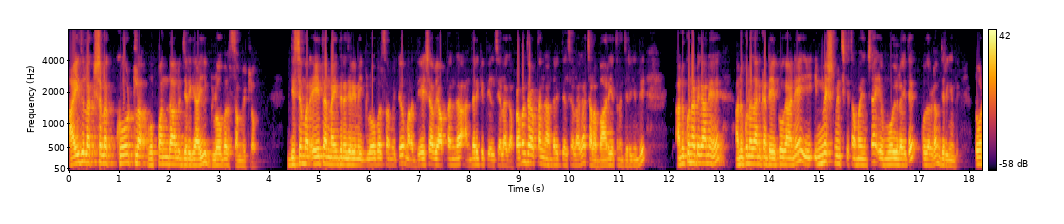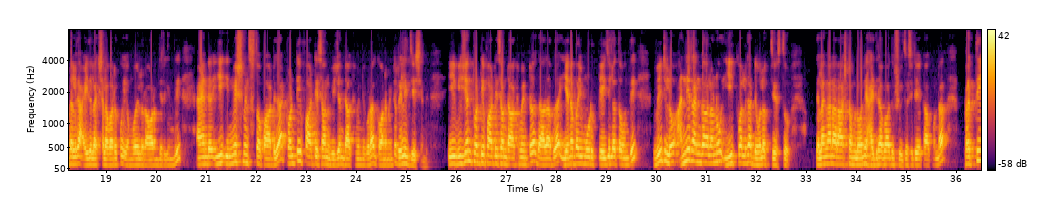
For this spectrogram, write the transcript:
ఐదు లక్షల కోట్ల ఒప్పందాలు జరిగాయి గ్లోబల్ సమ్మిట్లో. డిసెంబర్ ఎయిత్ అండ్ నైన్త్న జరిగిన ఈ గ్లోబల్ సమ్మిట్ మన దేశ వ్యాప్తంగా అందరికీ తెలిసేలాగా ప్రపంచవ్యాప్తంగా అందరికీ తెలిసేలాగా చాలా భారీ ఎత్తున జరిగింది. అనుకున్నట్టుగానే అనుకున్న దానికంటే ఎక్కువగానే ఈ ఇన్వెస్ట్మెంట్స్కి సంబంధించిన ఎంఓయూలు అయితే కుదరడం జరిగింది. టోటల్గా ఐదు లక్షల వరకు ఎంఓయూలు రావడం జరిగింది. అండ్ ఈ ఇన్వెస్ట్మెంట్స్తో పాటుగా ట్వంటీ ఫార్టీ సెవెన్ విజన్ డాక్యుమెంట్ని కూడా గవర్నమెంట్ రిలీజ్ చేసింది. ఈ vision twenty forty seven document దాదాపుగా ఎనభై మూడు పేజీలతో ఉంది. వీటిలో అన్ని రంగాలను ఈక్వల్గా డెవలప్ చేస్తూ తెలంగాణ రాష్ట్రంలోని హైదరాబాద్ ఫ్యూచర్ సిటీ కాకుండా ప్రతి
